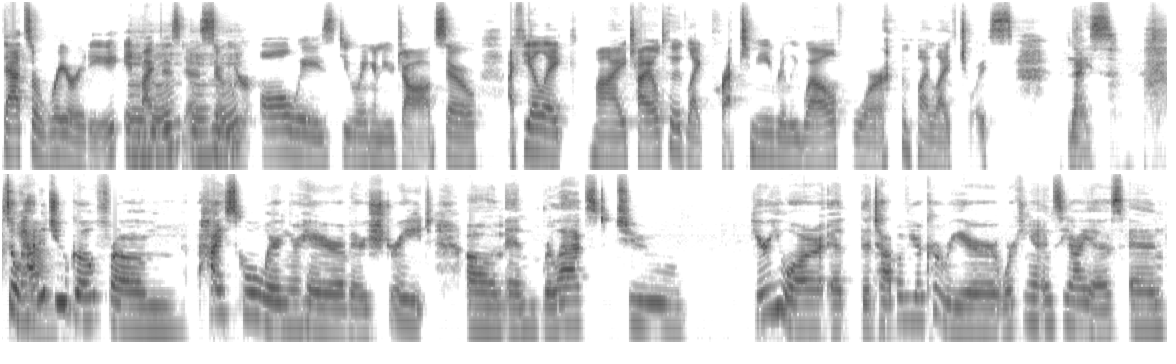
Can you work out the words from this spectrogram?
that's a rarity in mm-hmm, my business mm-hmm. so you're always doing a new job so I feel like my childhood like prepped me really well for my life choice nice so yeah. how did you go from high school wearing your hair very straight um, and relaxed to here you are at the top of your career working at NCIS, and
